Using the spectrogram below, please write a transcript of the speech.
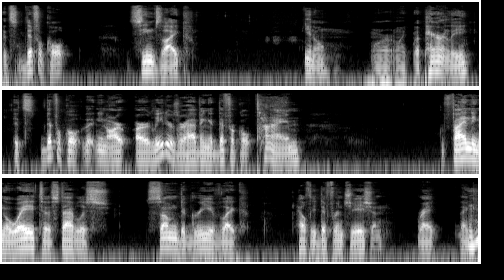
it's difficult. It seems like, you know, or like apparently it's difficult that you know our our leaders are having a difficult time finding a way to establish some degree of like healthy differentiation, right? Like mm-hmm.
